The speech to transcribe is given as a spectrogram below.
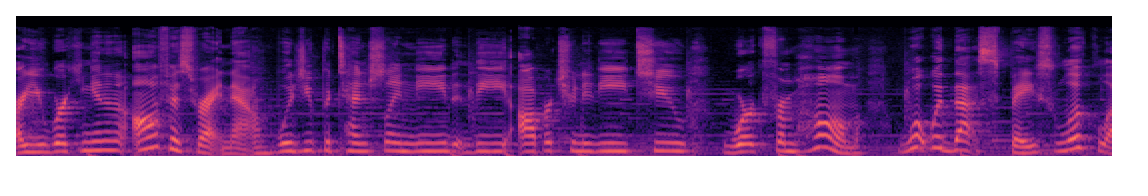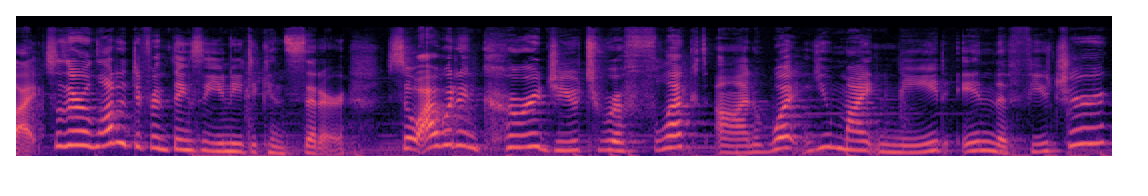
Are you working in an office right now? Would you potentially need the opportunity to work from home? What would that space look like? So there are a lot of different things that you need to consider. So I would encourage you to reflect on what you might need in the future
